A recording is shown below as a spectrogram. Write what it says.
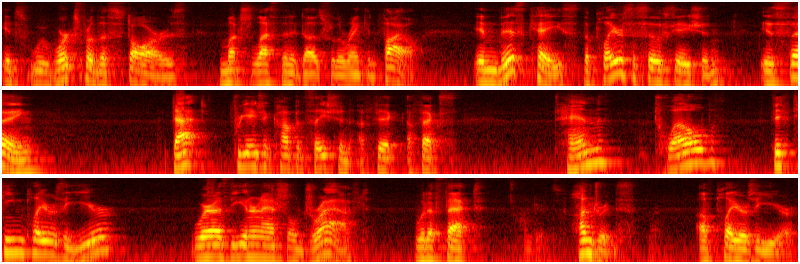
it's it works for the stars much less than it does for the rank and file. In this case, the Players Association is saying that free agent compensation affect, affects 10, 12, 15 players a year, whereas the international draft would affect Hundreds. hundreds of players a year.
